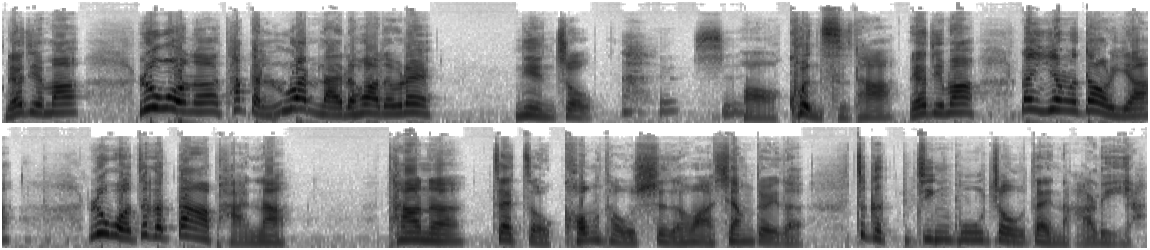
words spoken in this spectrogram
了解吗？如果呢他敢乱来的话，对不对？念咒 是哦，困死他，了解吗？那一样的道理啊。如果这个大盘呐、它呢在走空头市的话，相对的这个金箍咒在哪里呀、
